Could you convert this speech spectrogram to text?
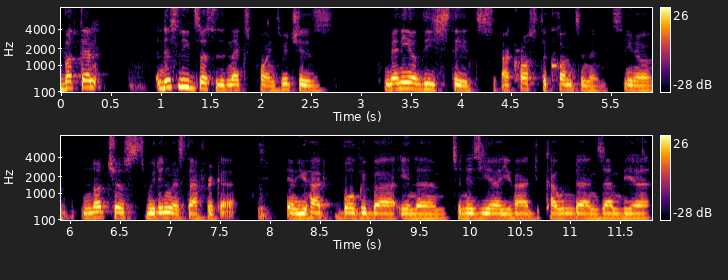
but then this leads us to the next point, which is many of these states across the continent, you know, not just within West Africa. You, know, you had Bourguiba in um, Tunisia, you had Kaunda in Zambia,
